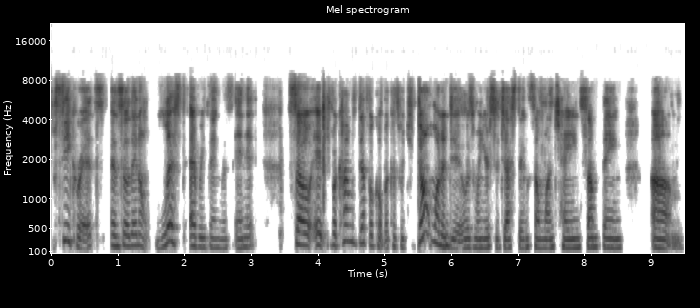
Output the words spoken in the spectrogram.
secrets, and so they don't list everything that's in it. So it becomes difficult because what you don't want to do is when you're suggesting someone change something um,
